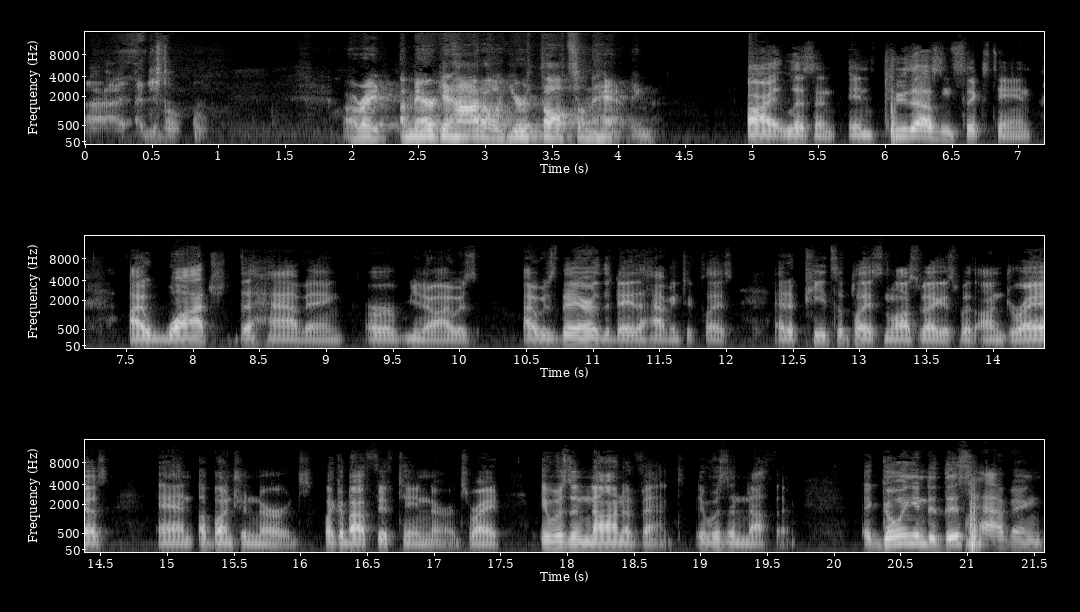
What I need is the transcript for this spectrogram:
I, I just don't. All right, American Hodl, your thoughts on the halving? All right, listen. In 2016, I watched the halving, or you know, I was I was there the day the halving took place at a pizza place in Las Vegas with Andreas and a bunch of nerds, like about 15 nerds. Right? It was a non-event. It was a nothing. Going into this halving,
